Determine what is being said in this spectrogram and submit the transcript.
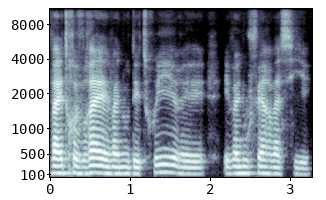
va être vraie, va nous détruire et, va nous faire vaciller.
